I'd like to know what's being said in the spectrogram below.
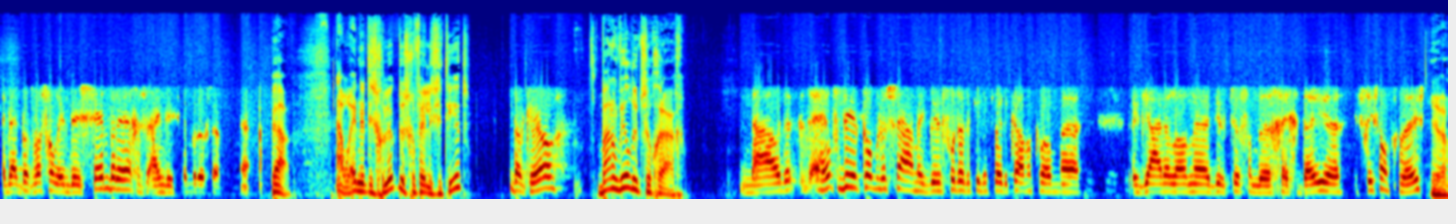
Dat, dat was al in december ergens, eind december of zo. Ja. Ja. Nou, en het is gelukt, dus gefeliciteerd. Dankjewel. Waarom wilde u het zo graag? Nou, dat, heel veel dingen komen er samen. Ik ben, voordat ik in de Tweede Kamer kwam... eh, ben ik jarenlang eh, directeur van de GGD eh, in Friesland geweest. Ja.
